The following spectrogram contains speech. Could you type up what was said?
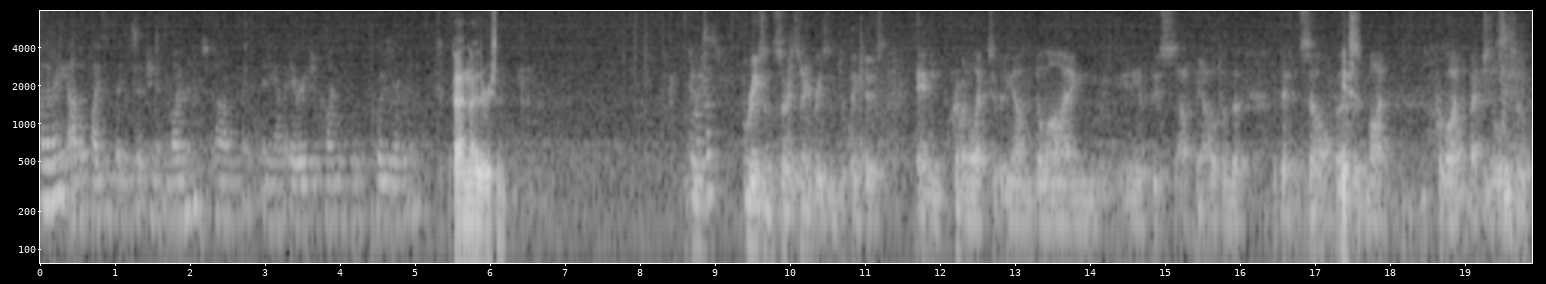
Are there any other places that you're searching at the moment? Um, any other areas you're claiming for clues or evidence? Uh, no, there isn't. Any reason, sorry, is there any reason to think there's any criminal activity underlying any of this, uh, you know, other than the, the death itself? uh, Yes. That might provide the backstory to it?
